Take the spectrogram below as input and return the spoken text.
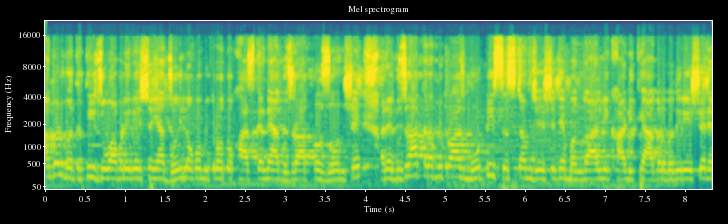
આગળ વધતી જોવા મળી રહી છે. અહીંયા જોઈ લોકો મિત્રો તો ખાસ કરીને આ ગુજરાતનો ઝોન છે અને ગુજરાત તરફ મિત્રો આ મોટી સિસ્ટમ જે છે તે બંગાળની ખાડીથી આગળ વધી રહી છે અને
